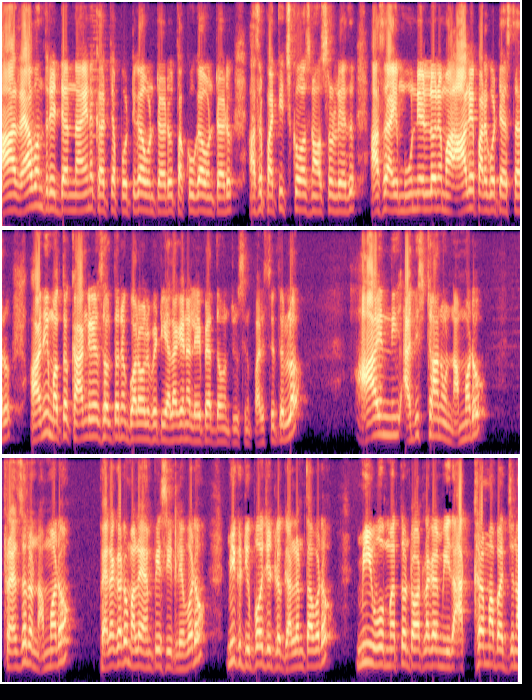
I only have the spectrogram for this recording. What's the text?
ఆ రేవంత్ రెడ్డి అన్న ఆయన ఖర్చు పొట్టిగా ఉంటాడు తక్కువగా ఉంటాడు. అసలు పట్టించుకోవాల్సిన అవసరం లేదు. అసలు ఈ మూడు నెలల్లోనే మా ఆలే పడగొట్టేస్తారు అని మొత్తం కాంగ్రెస్ వాళ్ళతోనే గొడవలు పెట్టి ఎలాగైనా లేపేద్దామని చూసిన పరిస్థితుల్లో ఆయన్ని అధిష్టానం నమ్మడం. ప్రజలు నమ్మడం పెరగడం మళ్ళీ ఎంపీ సీట్లు ఇవ్వడం మీకు డిపాజిట్లు గల్లం తవ్వడం మీ మొత్తం టోటల్గా మీద అక్రమ భజ్జన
